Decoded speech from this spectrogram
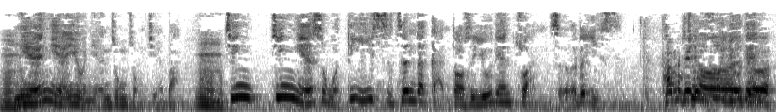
嗯年年有年终总结吧？嗯今今年是我第一次真的感到是有点转折的意思。他们这就是说叫有点这个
